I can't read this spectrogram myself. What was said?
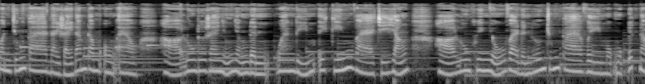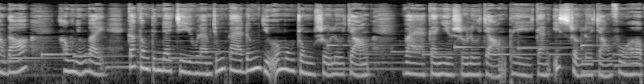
Quanh chúng ta đầy rẫy đám đông ồn ào. Họ luôn đưa ra những nhận định, quan điểm, ý kiến và chỉ dẫn. Họ luôn khuyên nhủ và định hướng chúng ta vì một mục đích nào đó. Không những vậy, các thông tin đa chiều làm chúng ta đứng giữa muôn trùng sự lựa chọn. Và càng nhiều sự lựa chọn thì càng ít sự lựa chọn phù hợp,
